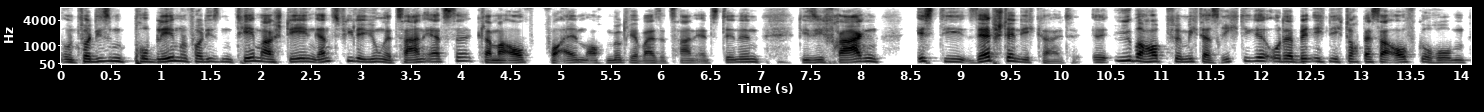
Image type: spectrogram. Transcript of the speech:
und vor diesem Problem und vor diesem Thema stehen ganz viele junge Zahnärzte, Klammer auf, vor allem auch möglicherweise Zahnärztinnen, die sich fragen, ist die Selbstständigkeit äh, überhaupt für mich das Richtige oder bin ich nicht doch besser aufgehoben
